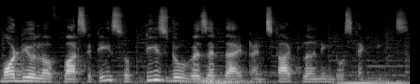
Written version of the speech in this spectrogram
module of Varsity. So please do visit that and start learning those techniques.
